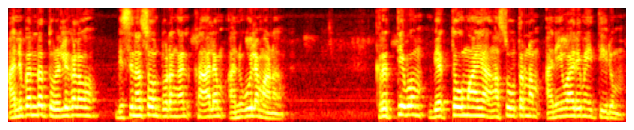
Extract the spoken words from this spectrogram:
അനുബന്ധ തൊഴിലുകളോ ബിസിനസ്സോ തുടങ്ങാൻ കാലം അനുകൂലമാണ്. കൃത്യവും വ്യക്തവുമായ ആസൂത്രണം അനിവാര്യമായി തീരും.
